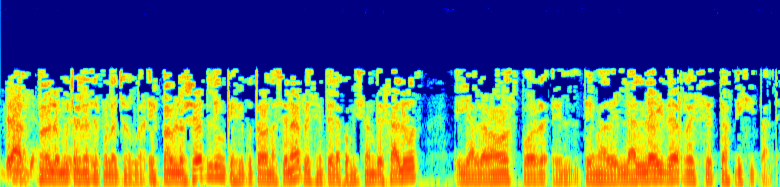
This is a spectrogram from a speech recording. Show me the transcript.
Gracias. Pablo, muchas gracias por la charla. Es Pablo Yodlin, que es diputado nacional, presidente de la Comisión de Salud, y hablábamos por el tema de la ley de recetas digitales.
